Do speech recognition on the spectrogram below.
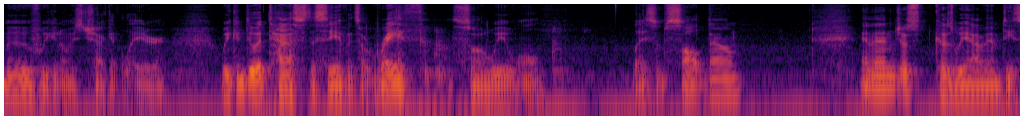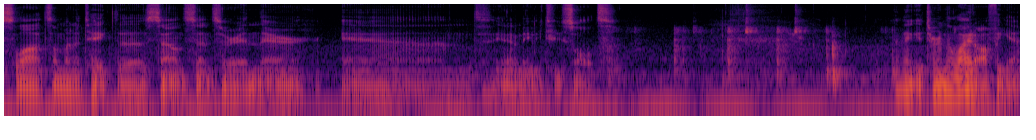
move. We can always check it later. We can do a test to see if it's a wraith, so we will lay some salt down. And then just because we have empty slots, I'm going to take the sound sensor in there and yeah, maybe two salts. I think it turned the light off again.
